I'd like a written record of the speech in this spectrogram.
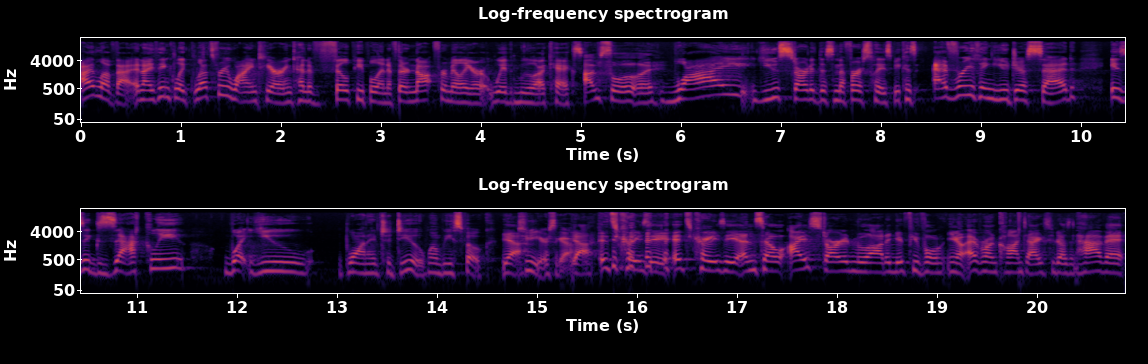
I love that. And I think like let's rewind here and kind of fill people in if they're not familiar with Moolah Kicks. Absolutely. Why you started this in the first place because everything you just said is exactly what you wanted to do when we spoke yeah. two years ago. Yeah, it's crazy. it's crazy. And so I started Moolah to give people, you know, everyone context who doesn't have it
